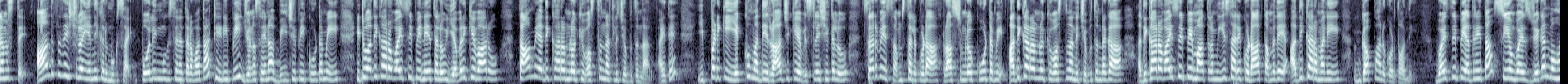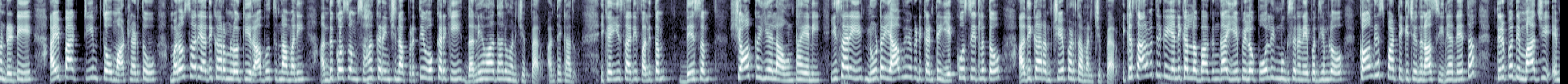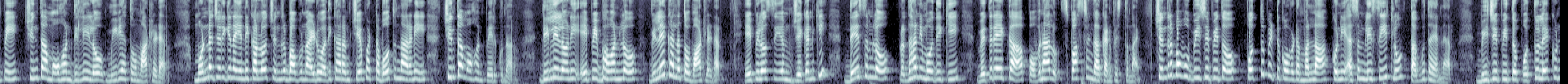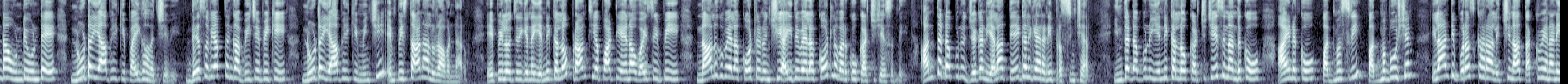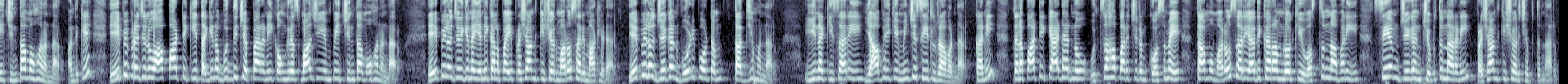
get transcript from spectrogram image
నమస్తే. ఆంధ్రప్రదేశ్లో ఎన్నికలు ముగిశాయి. పోలింగ్ ముగిసిన తర్వాత టీడీపీ జనసేన బీజేపీ కూటమి ఇటు అధికార వైసీపీ నేతలు ఎవరికి వారు తామే అధికారంలోకి వస్తున్నట్లు చెబుతున్నారు. అయితే ఇప్పటికీ ఎక్కువ మంది రాజకీయ విశ్లేషకులు సర్వే సంస్థలు కూడా రాష్ట్రంలో కూటమి అధికారంలోకి వస్తుందని చెబుతుండగా అధికార వైసీపీ మాత్రం ఈసారి కూడా తమదే అధికారమని గప్పాలు కొడుతోంది. వైసీపీ అధినేత CM YS Jaganmohan Reddy IPAC టీంతో మాట్లాడుతూ మరోసారి అధికారంలోకి రాబోతున్నామని అందుకోసం సహకరించిన ప్రతి ఒక్కరికి ధన్యవాదాలు అని చెప్పారు. అంతేకాదు ఇక ఈసారి ఫలితం దేశం షాక్ అయ్యేలా ఉంటాయని ఈసారి నూట యాభై ఒకటి కంటే ఎక్కువ సీట్లతో అధికారం చేపడతామని చెప్పారు. ఇక సార్వత్రిక ఎన్నికల్లో భాగంగా ఏపీలో పోలింగ్ ముగిసిన నేపథ్యంలో కాంగ్రెస్ పార్టీకి చెందిన సీనియర్ నేత తిరుపతి మాజీ ఎంపీ చింతామోహన్ ఢిల్లీలో మీడియాతో మాట్లాడారు. మొన్న జరిగిన ఎన్నికల్లో చంద్రబాబు నాయుడు అధికారం చేపట్టబోతున్నారని చింతామోహన్ పేర్కొన్నారు. ఢిల్లీలోని ఏపీ భవన్లో విలేకరులతో మాట్లాడారు. ఏపీలో సీఎం జగన్కి దేశంలో ప్రధాని మోదీకి వ్యతిరేక పవనాలు స్పష్టంగా కనిపిస్తున్నాయి. చంద్రబాబు బీజేపీతో పొత్తు పెట్టుకోవడం వల్ల కొన్ని అసెంబ్లీ సీట్లు తగ్గుతాయన్నారు. బీజేపీతో పొత్తు లేకుండా ఉండి ఉంటే నూట యాభైకి పైగా వచ్చేవి. దేశవ్యాప్తంగా బీజేపీకి నూట యాభైకి మించి ఎంపీ స్థానాలు రావన్నారు. ఏపీలో జరిగిన ఎన్నికల్లో ప్రాంతీయ పార్టీ అయిన వైసీపీ నాలుగు వేల కోట్ల నుంచి ఐదు వేల కోట్ల వరకు ఖర్చు చేసింది. అంత డబ్బును జగన్ ఎలా తేగలిగారని ప్రశ్నించారు. ఇంత డబ్బును ఎన్నికల్లో ఖర్చు చేసినందుకు ఆయనకు పద్మశ్రీ పద్మభూషణ్ ఇలాంటి పురస్కారాలు ఇచ్చినా తక్కువేనని చింతామోహన్ అన్నారు. అందుకే ఏపీ ప్రజలు ఆ పార్టీకి తగిన బుద్ధి చెప్పారని కాంగ్రెస్ మాజీ ఎంపీ చింతామోహన్ అన్నారు. ఏపీలో జరిగిన ఎన్నికలపై ప్రశాంత్ కిషోర్ మరోసారి మాట్లాడారు. ఏపీలో జగన్ ఓడిపోవటం తథ్యమన్నారు. ఈయనకి ఈసారి యాభైకి మించి సీట్లు రావన్నారు. కానీ తన పార్టీ క్యాడర్ను ఉత్సాహపరచడం కోసమే తాము మరోసారి అధికారంలోకి వస్తున్నామని సీఎం జగన్ చెబుతున్నారని ప్రశాంత్ కిషోర్ చెబుతున్నారు.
